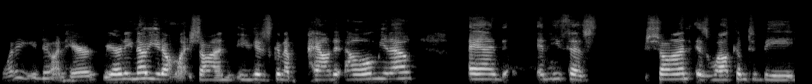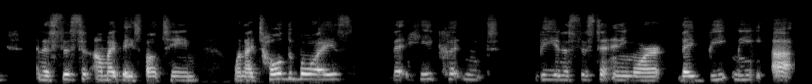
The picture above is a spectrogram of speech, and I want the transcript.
"What are you doing here? We already know you don't want Sean. You're just going to pound it home, you know." And and he says, "Sean is welcome to be an assistant on my baseball team." When I told the boys that he couldn't be an assistant anymore, they beat me up.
